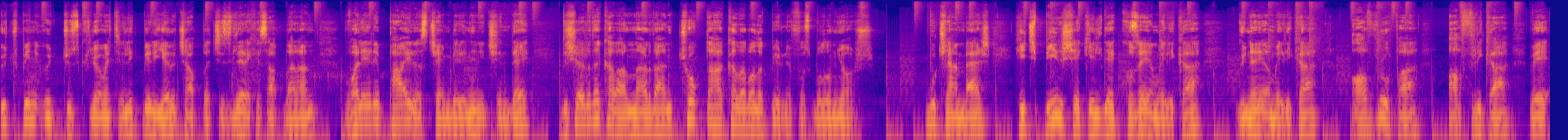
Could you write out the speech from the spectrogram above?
3300 kilometrelik bir yarı çapla çizilerek hesaplanan Valeri Pyrus çemberinin içinde dışarıda kalanlardan çok daha kalabalık bir nüfus bulunuyor. Bu çember hiçbir şekilde Kuzey Amerika, Güney Amerika, Avrupa, Afrika ve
